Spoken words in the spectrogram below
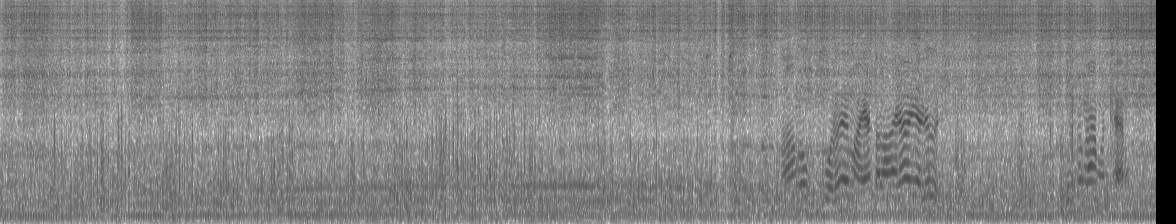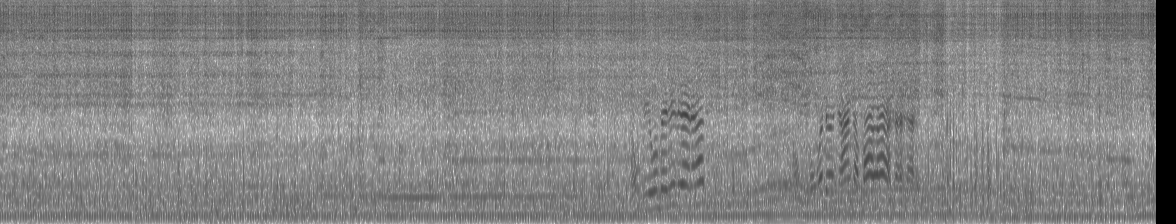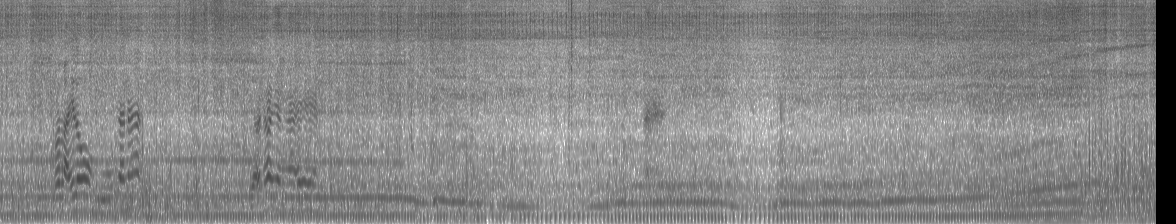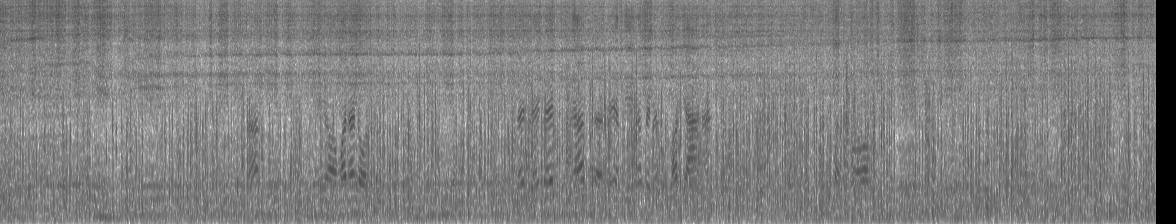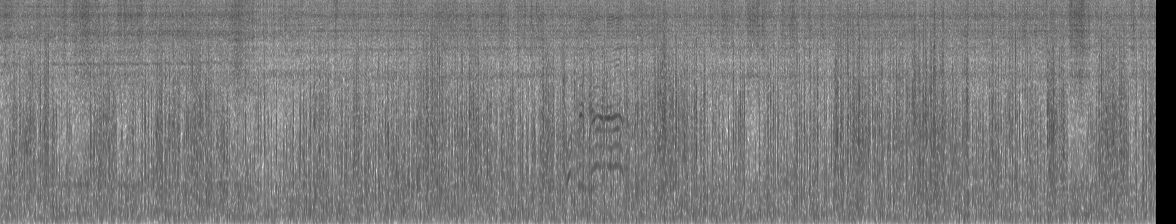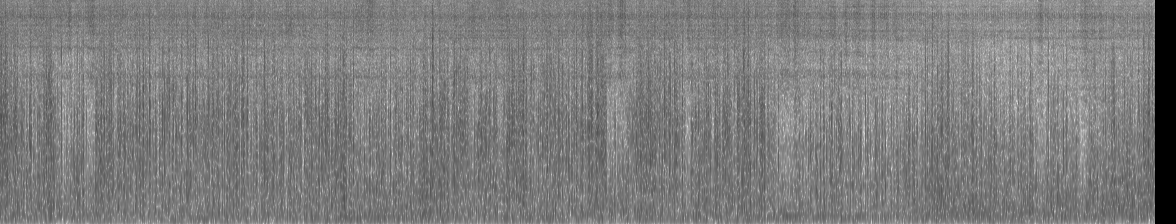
ทางลงปวดไว้ใหม่อันตรายนะเนี่ยลื่นพื้นข้างล่างมันแข็ง ชมวิวกัน ไปเรื่อยๆนะครับ ผมผมก็เดินทางกลับบ้านละก็ไหลลงอยู่กันนะ เดี๋ยวถ้ายังไง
